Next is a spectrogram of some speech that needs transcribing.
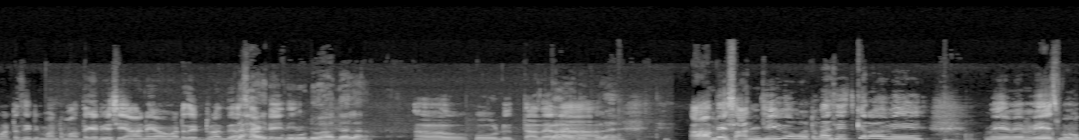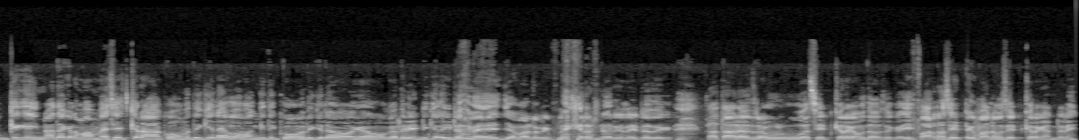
මට සිරි මට මතකරිය ශයානයාව මට සෙට්ටුන දහයි කූඩු හදලා? ඔව කූඩුත් අදලා ආ මේ සංජීව මට මැසේජ් කරා මේ මේ මේ වේස් මුක් එක ඉන්නවා දැකලා මම මැසේජ් කරා. කොහොමද කියලා ඇහුවා. මං ඉතින් කොහොමද කියලා මම මොකද වෙන්නේ කියලා ඊට මැසේජ් මට රිප්ලයි කරන්න බැරිලා ඊට කතා නැතර ඌව සෙට් කරගමු දවසක. පරණ සෙට් එක බලමු සෙට් කරගන්නනේ.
